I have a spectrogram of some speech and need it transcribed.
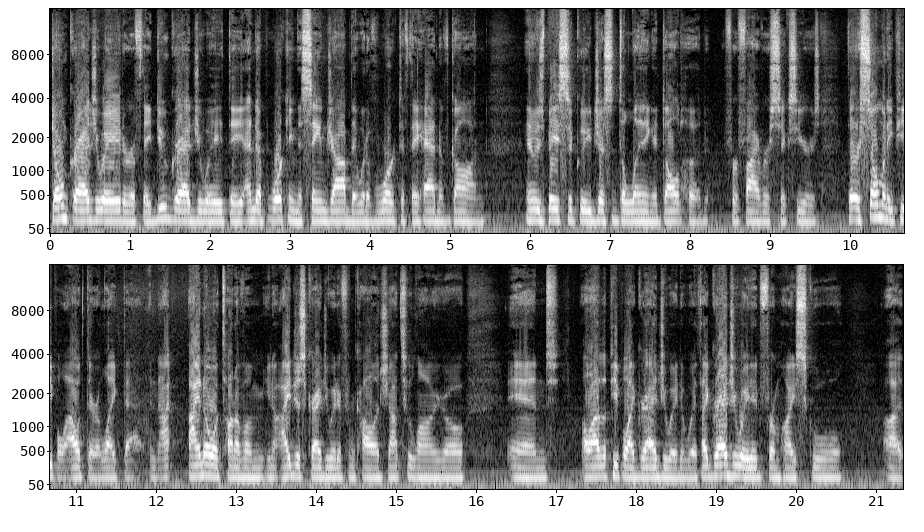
don't graduate, or if they do graduate, they end up working the same job they would have worked if they hadn't have gone. And it was basically just delaying adulthood for five or six years there are so many people out there like that, and I I know a ton of them. You know, I just graduated from college not too long ago, and a lot of the people I graduated with, I graduated from high school uh,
